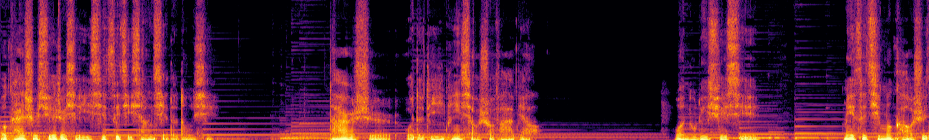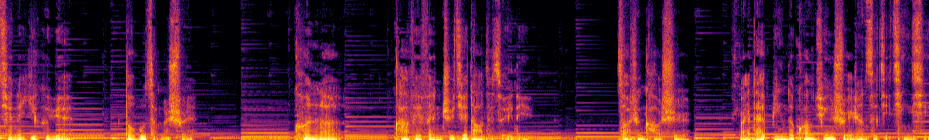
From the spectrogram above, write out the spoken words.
我开始学着写一些自己想写的东西。大二时，我的第一篇小说发表。我努力学习，每次期末考试前的一个月都不怎么睡，困了，咖啡粉直接倒在嘴里。早晨考试，买袋冰的矿泉水让自己清醒。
